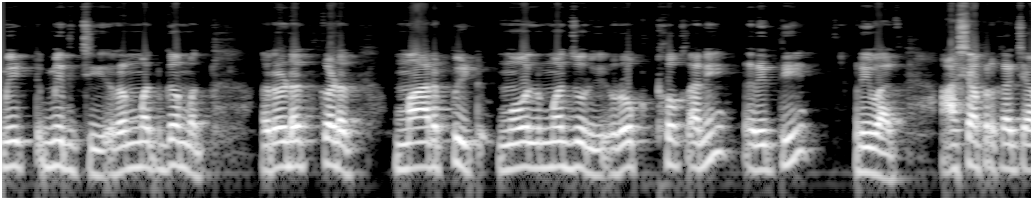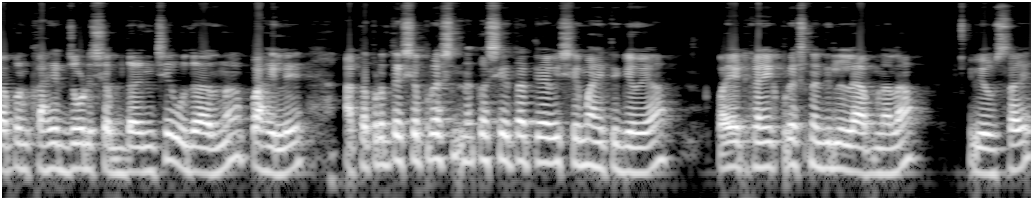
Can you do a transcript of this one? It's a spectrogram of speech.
मीठ मिरची रमत गमत रडत कडत मारपीट मोल मजुरी रोखठोक आणि रीती रिवाज. अशा प्रकारचे आपण काही जोड शब्दांचे उदाहरणं पाहिले. आता प्रत्यक्ष प्रश्न कसे येतात त्याविषयी माहिती घेऊया. पहा या ठिकाणी एक प्रश्न दिलेला आहे आपल्याला व्यवसाय.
